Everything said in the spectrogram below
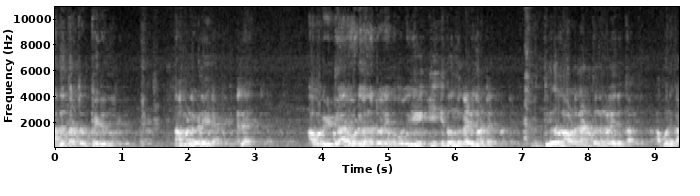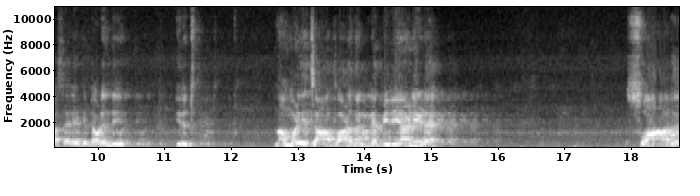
ആദ്യത്തെ ട്രിപ്പ് ഇരുന്നു. നമ്മൾ വെളിയില്ല അല്ലേ? അപ്പൊ വീട്ടുകാർ ഓടി വന്നിട്ട് പറയും "ഓ, ഈ ഇതൊന്ന് കഴിഞ്ഞോട്ടെ തീർന്ന ഉടനെ അടുത്ത് നിങ്ങൾ ഇരുത്താം. അപ്പൊ ഒരു കസേരയൊക്കെ ഇട്ട് അവിടെ എന്ത് ചെയ്യും? ഇരുത്തും. നമ്മൾ ഈ ചാപ്പാട് നല്ല ബിരിയാണിയുടെ സ്വാദ്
